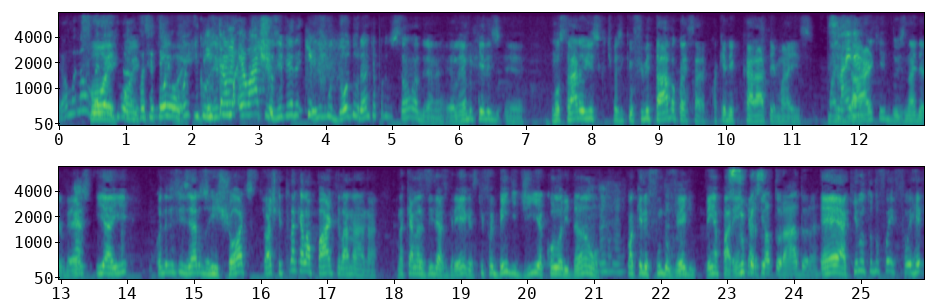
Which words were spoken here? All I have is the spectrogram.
é uma, não, Foi, mas aí, foi. Você tem Foi, o- foi. Inclusive, Então, ele, eu acho inclusive ele, que- ele mudou durante a produção, Adriana. Eu lembro que eles é, mostraram isso, que, tipo assim, que o filme tava com, essa, com aquele caráter mais, mais Snyder. dark do Snyderverse. E aí, quando eles fizeram os reshots, eu acho que toda aquela parte lá na, na- naquelas ilhas gregas, que foi bem de dia, coloridão, Uhum. com aquele fundo verde bem aparente. Super aquilo- saturado, né? é, aquilo tudo foi, foi, re-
